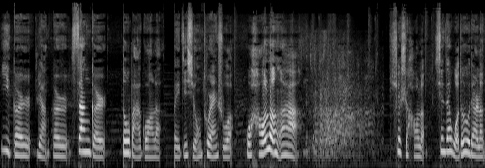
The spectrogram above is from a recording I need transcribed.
一根儿、两根儿、三根儿都拔光了。北极熊突然说：“我好冷啊！”确实好冷，现在我都有点冷。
